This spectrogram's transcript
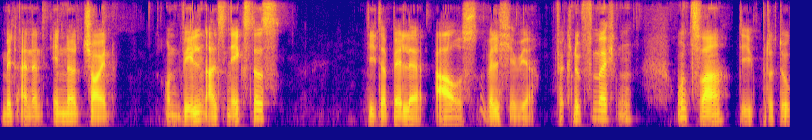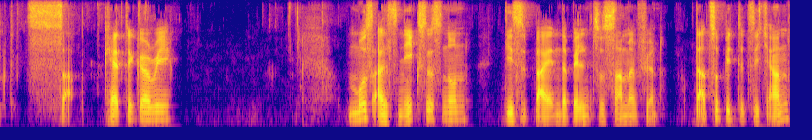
mit einem Inner Join und wählen als nächstes die Tabelle aus, welche wir verknüpfen möchten und zwar die Produkt Subcategory muss als nächstes nun diese beiden Tabellen zusammenführen. Dazu bietet sich an,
